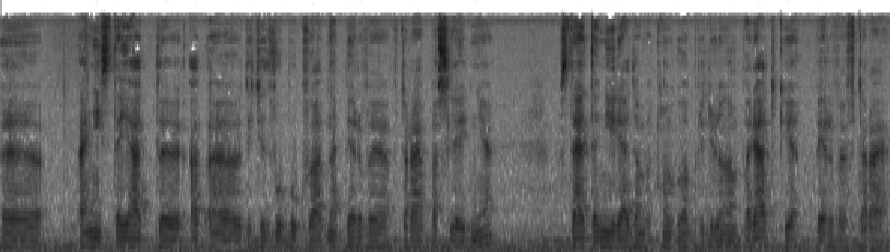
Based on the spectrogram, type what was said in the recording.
э, они стоят, э, э, эти две буквы, одна первая, вторая последняя, стоят они рядом в, определенном порядке, первая, вторая.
